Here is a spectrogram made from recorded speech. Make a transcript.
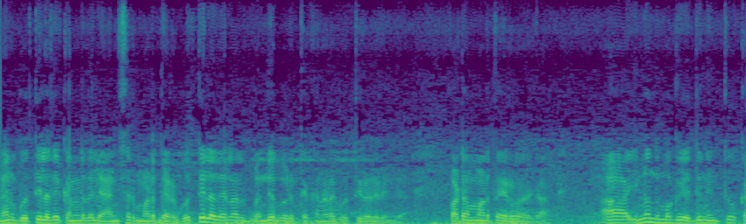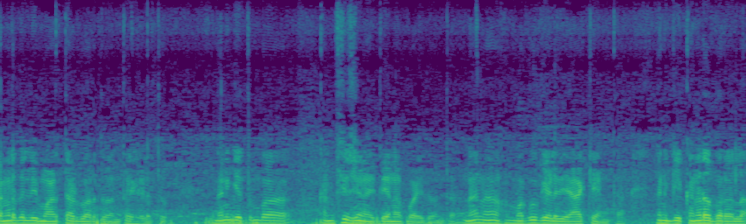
ನಾನು ಗೊತ್ತಿಲ್ಲದೆ ಕನ್ನಡದಲ್ಲಿ ಆನ್ಸರ್ ಮಾಡ್ತಾ ಇರೋ ಗೊತ್ತಿಲ್ಲದೆಲ್ಲ ಅಲ್ಲಿ ಬಂದೇ ಬರುತ್ತೆ ಕನ್ನಡ ಗೊತ್ತಿರೋದ್ರಿಂದ. ಪಾಠ ಮಾಡ್ತಾ ಇರುವಾಗ, ಆ, ಇನ್ನೊಂದು ಮಗು ಎದ್ದು ನಿಂತು ಕನ್ನಡದಲ್ಲಿ ಮಾತಾಡಬಾರ್ದು ಅಂತ ಹೇಳಿತು. ನನಗೆ ತುಂಬ ಕನ್ಫ್ಯೂಷನ್ ಆಯ್ತು, ಏನಪ್ಪ ಇದು ಅಂತ. ನಾನು ಮಗುಗೆ ಹೇಳಿದೆ, ಯಾಕೆ ಅಂತ. ನನಗೆ ಕನ್ನಡ ಬರಲ್ಲ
